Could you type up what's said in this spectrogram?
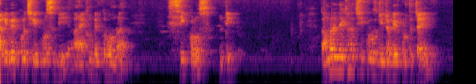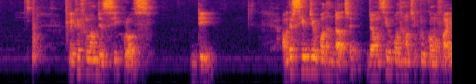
আগে বের করেছি এ ক্রস বি আর এখন বের করব আমরা সি ক্রস ডি তো আমরা যদি এখানে সি ক্রস ডিটা বের করতে চাই, লিখে ফেললাম যে সি ক্রস ডি আমাদের সির যে উপাদানটা আছে, যেমন সি উপাদান আছে টু কমা ফাইভ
